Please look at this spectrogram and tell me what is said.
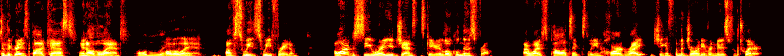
to the greatest podcast in all the land. All the land. All the land of sweet, sweet freedom. I wanted to see where you gents get your local news from. My wife's politics lean hard right, and she gets the majority of her news from Twitter.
